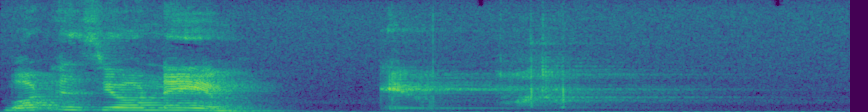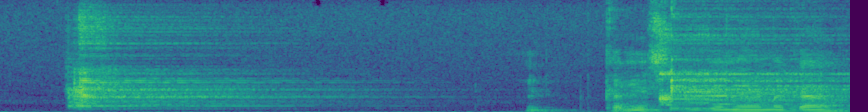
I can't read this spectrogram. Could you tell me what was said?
What is your name? Can you say your name again?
